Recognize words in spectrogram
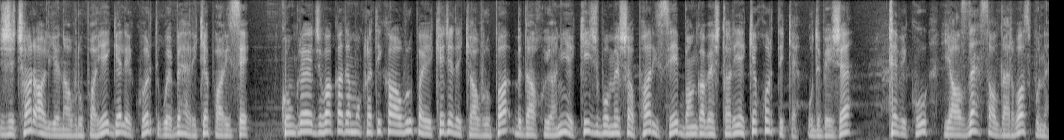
ji çar aliyên Avrupayê gelê Kurd wê biherîke Parîsê. Kongreya Civaka Demokratîk a Avrupayê kecedekî Avrupa bi daxuyaniyekî ji bo meşa Parîsê banga beşdariyekê xurt dike û dibêje tevê ku 11 sal derbas bûne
